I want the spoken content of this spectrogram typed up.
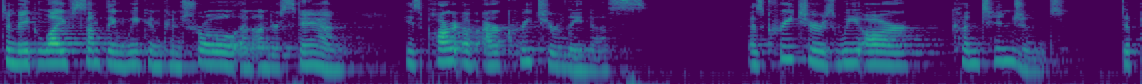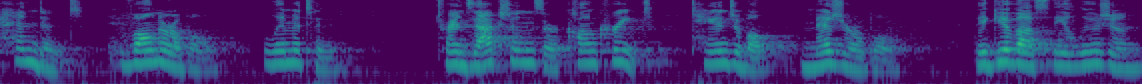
to make life something we can control and understand, is part of our creatureliness. As creatures, we are contingent, dependent, vulnerable, limited. Transactions are concrete, tangible, measurable. They give us the illusion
